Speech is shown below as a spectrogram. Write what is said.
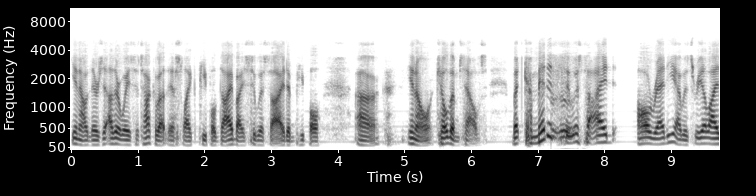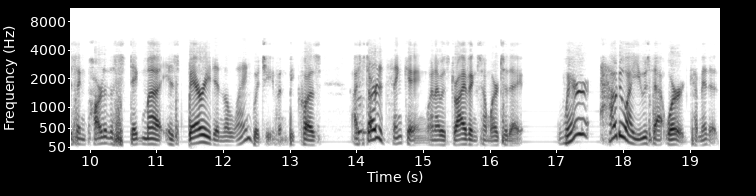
you know, there's other ways to talk about this, like people die by suicide and people, uh, you know, kill themselves. But committed mm-hmm. suicide already I was realizing part of the stigma is buried in the language even because I started thinking when I was driving somewhere today, where how do I use that word committed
